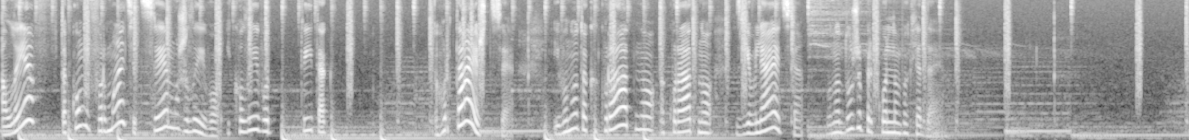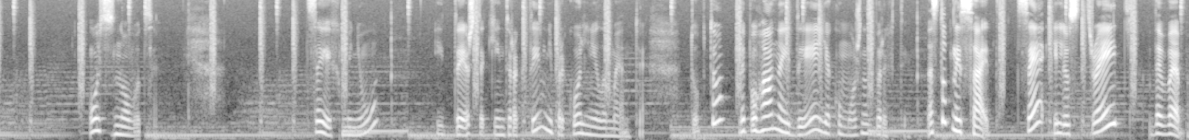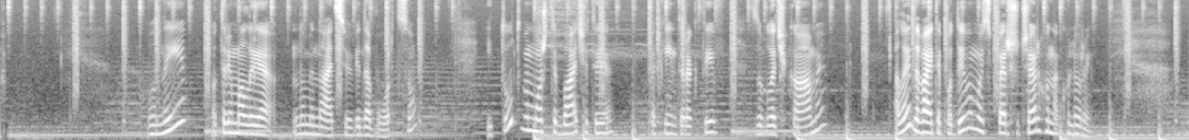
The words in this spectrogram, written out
Але в такому форматі це можливо. І коли от ти так гортаєш це, і воно так акуратно, акуратно з'являється, воно дуже прикольно виглядає. Ось знову це. Це їх меню і теж такі інтерактивні, прикольні елементи. Тобто непогана ідея, яку можна зберегти. Наступний сайт це Illustrate the Web. Вони отримали номінацію від Аворцу. І тут ви можете бачити такий інтерактив з облачками. Але давайте подивимось в першу чергу на кольори.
